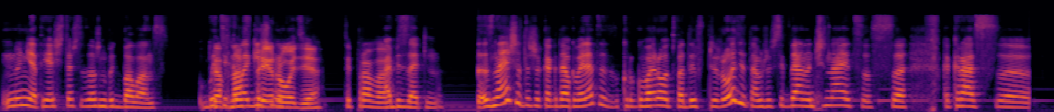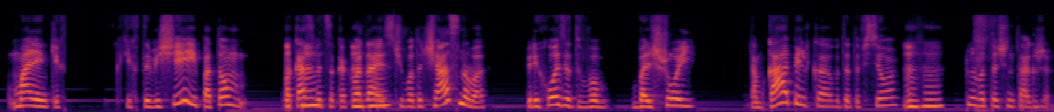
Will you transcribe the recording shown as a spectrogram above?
Ну нет, я считаю, что должен быть баланс. Быть Говна в экологичным- природе. Ты права. Обязательно. Знаешь, это же, когда говорят этот круговорот воды в природе, там же всегда начинается с как раз э, маленьких каких-то вещей, и потом показывается, как вода из чего-то частного переходит в большой, там, капелька, вот это все. Ну, вот точно так же.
